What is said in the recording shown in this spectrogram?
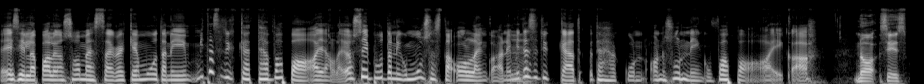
esillä paljon somessa ja kaikkea muuta, niin mitä sä tykkäät tehdä vapaa-ajalla? Jos ei puhuta niinku musasta ollenkaan, niin Mm. mitä sä tykkäät tehdä, kun on sun niinku vapaa-aikaa? No siis,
